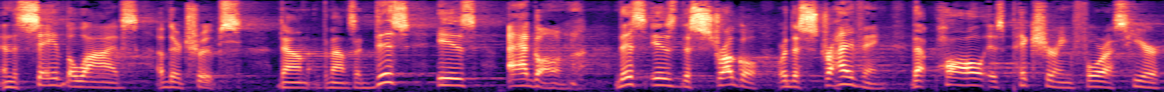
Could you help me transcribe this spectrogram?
and to save the lives of their troops down the mountainside. This is agon. This is the struggle or the striving that Paul is picturing for us here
